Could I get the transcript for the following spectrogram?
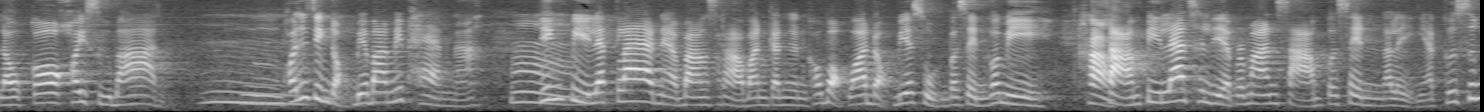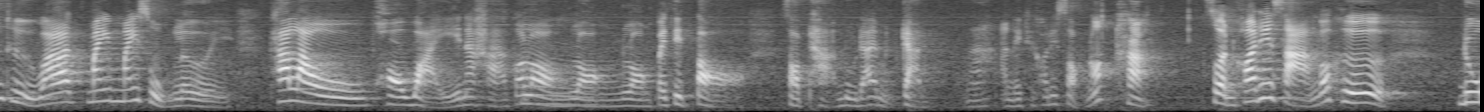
แล้วก็ค่อยซื้อบ้านอืมเพราะจริงๆ ดอกเบี้ยบ้านไม่แพงนะอืมยิ่งปีแรกๆเนี่ยบางสถาบันการเงินเขาบอกว่าดอกเบี้ยศูนย์เปอร์เซ็นต์ก็มีค่ะ3ปีแรกเฉลี่ยประมาณ3%อะไรอย่างเงี้ยคือซึ่งถือว่าไม่ไม่สูงเลย ถ้าเราพอไหวนะคะ ก็ลองลองลองไปติดต่อสอบถามดูได้เหมือนกันนะอันนี้คือข้อที่สองเนาะค่ะ ส่วนข้อที่ 3 ก็คือ ดู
